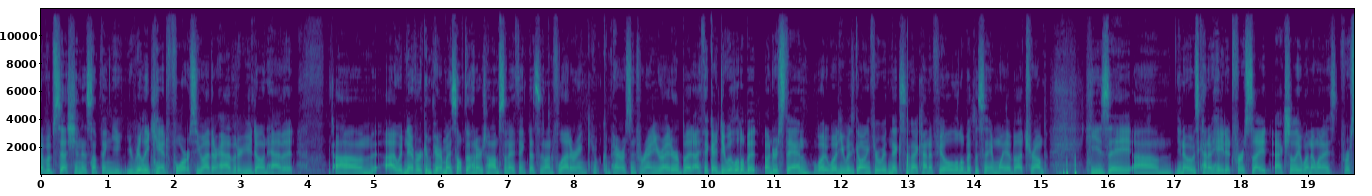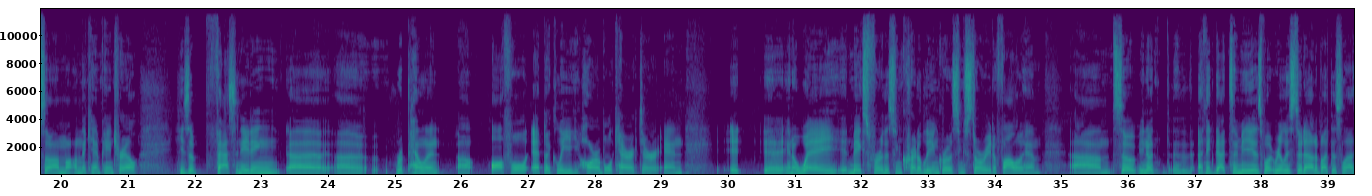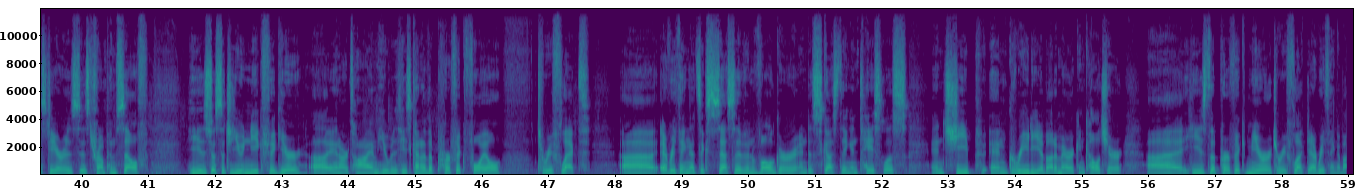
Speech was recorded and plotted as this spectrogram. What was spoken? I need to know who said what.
Speaker 1: of obsession is something you, you really can't force. You either have it or you don't have it. Um, I would never compare myself to Hunter Thompson. I think that's an unflattering comparison for any writer, but I think I do a little bit understand what, what he was going through with Nixon. I kind of feel a little bit the same way about Trump. He's a, um, you know, it was kind of hate at first sight, actually, when I, when I first saw him on the campaign trail. He's a fascinating, uh, uh, repellent, uh, awful, epically horrible character, and it uh, in a way, it makes for this incredibly engrossing story to follow him. Um, so, you know, I think that to me is what really stood out about this last year is, is Trump himself. He is just such a unique figure uh, in our time. He was, he's kind of the perfect foil to reflect uh, everything that's excessive and vulgar and disgusting and tasteless and cheap and greedy about American culture. Uh, he's the perfect mirror to reflect everything about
